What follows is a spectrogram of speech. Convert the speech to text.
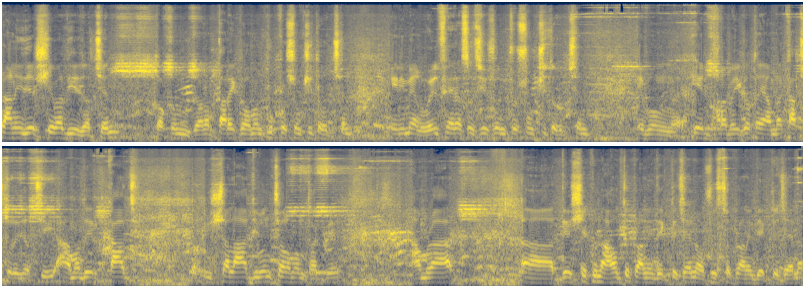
প্রাণীদের সেবা দিয়ে যাচ্ছেন, তখন জনাব তারেক রহমান খুব প্রশংসিত হচ্ছেন এনিম্যাল ওয়েলফেয়ার অ্যাসোসিয়েশন প্রশংসিত হচ্ছেন এবং এর ধারাবাহিকতায় আমরা কাজ করে যাচ্ছি। আমাদের কাজ, ইনশাল্লাহ আজীবন চলমান থাকবে। আমরা দেশে কোনো আহত প্রাণী দেখতে চাই না, অসুস্থ প্রাণী দেখতে চাই না।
